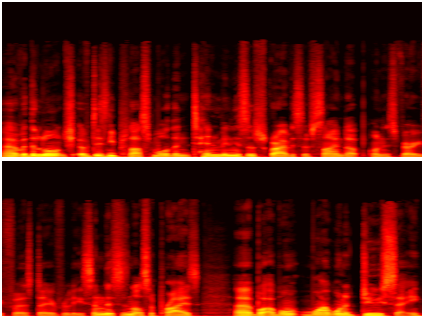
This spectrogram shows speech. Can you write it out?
Uh, with the launch of Disney Plus, more than 10 million subscribers have signed up on its very first day of release, and this is not a surprise. Uh, but I want, what I want to do say,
